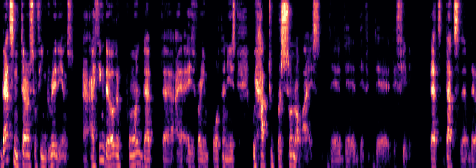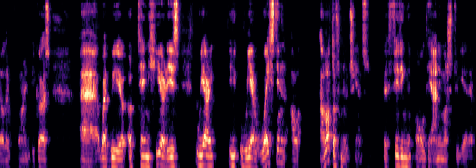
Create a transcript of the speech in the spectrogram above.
that's in terms of ingredients. I think the other point that uh, is very important is we have to personalize the, the, the, the, the feeding. That's, that's the, the other point because uh, what we obtain here is we are, we are wasting a, a lot of nutrients feeding all the animals together.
